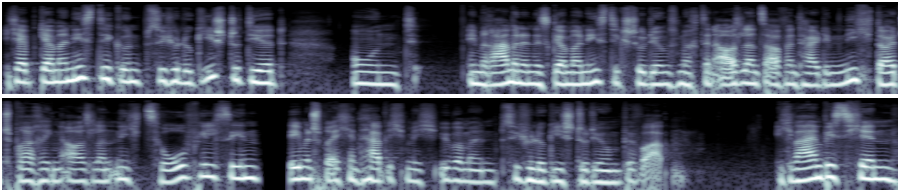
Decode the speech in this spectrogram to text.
Ich habe Germanistik und Psychologie studiert und im Rahmen eines Germanistikstudiums macht ein Auslandsaufenthalt im nicht deutschsprachigen Ausland nicht so viel Sinn. Dementsprechend habe ich mich über mein Psychologiestudium beworben. Ich war ein bisschen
